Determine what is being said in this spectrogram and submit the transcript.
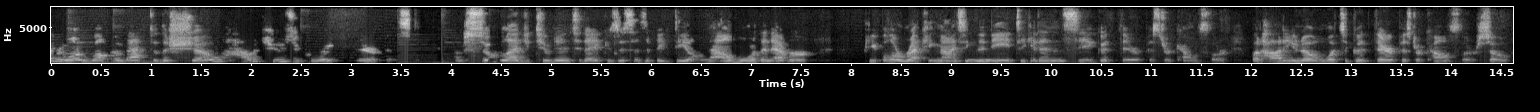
Everyone, welcome back to the show How to Choose a Great Therapist. I'm so glad you tuned in today because this is a big deal. Now more than ever, people are recognizing the need to get in and see a good therapist or counselor. But how do you know what's a good therapist or counselor? So,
